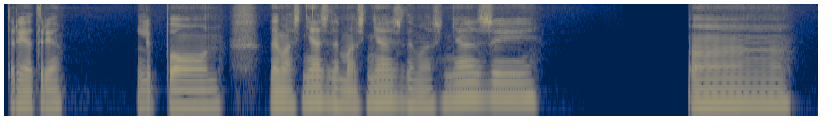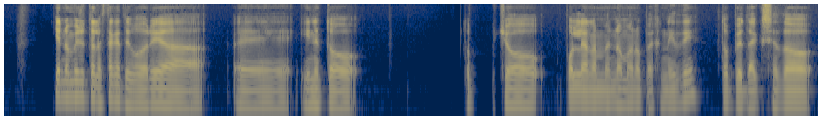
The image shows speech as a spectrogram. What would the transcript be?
Τρία, τρία. Λοιπόν, δεν μας νοιάζει, δεν μας νοιάζει, δεν μας νοιάζει. Α, και νομίζω τελευταία κατηγορία ε, είναι το, το πιο πολύ αναμενόμενο παιχνίδι, το οποίο εντάξει εδώ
